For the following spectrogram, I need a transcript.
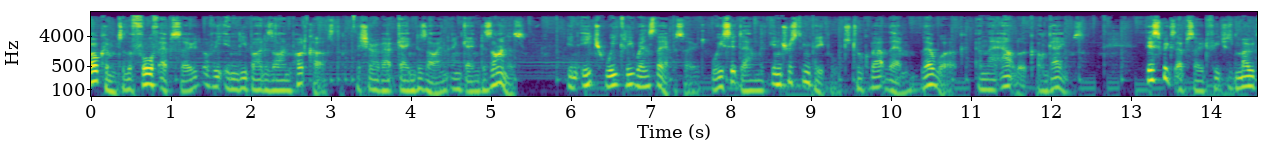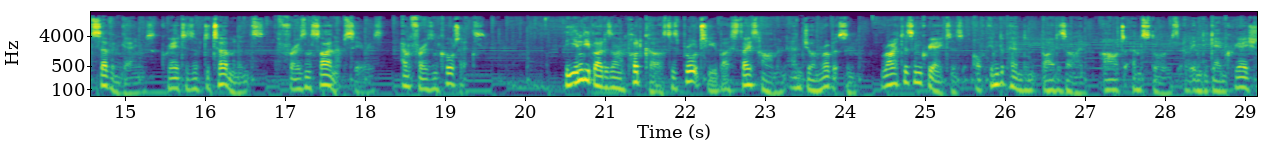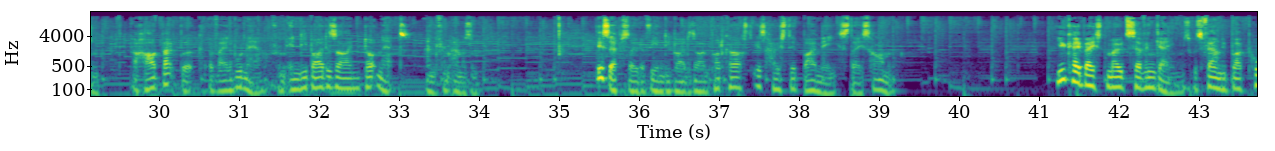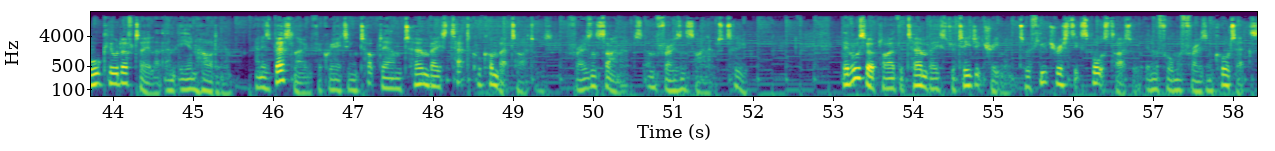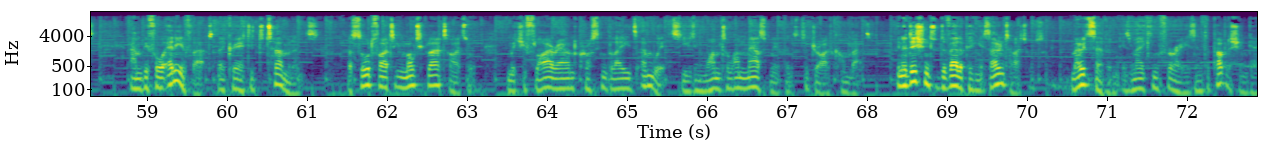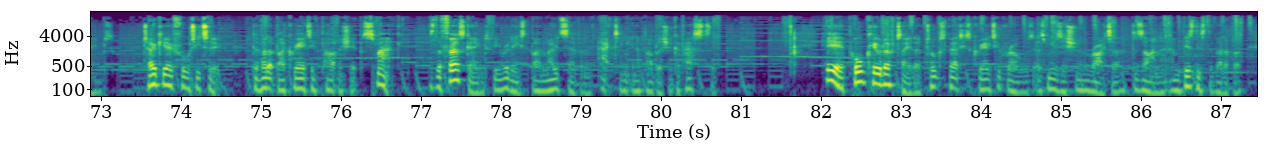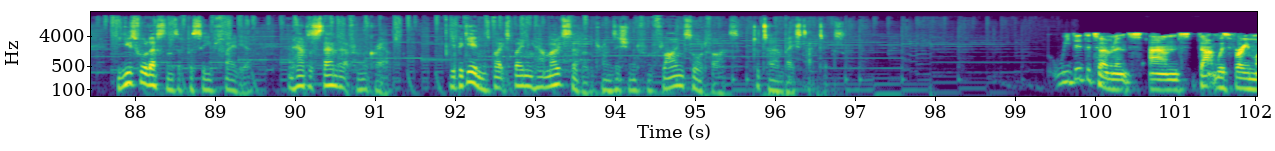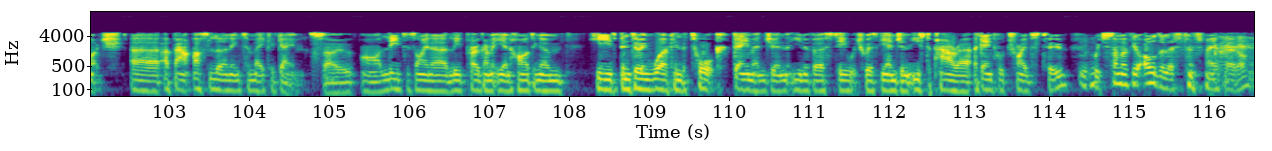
Welcome to the fourth episode of the Indie by Design podcast, the show about game design and game designers. In each weekly Wednesday episode, we sit down with interesting people to talk about them, their work, and their outlook on games. This week's episode features Mode 7 Games, creators of Determinance, the Frozen Synapse series, and Frozen Cortex. The Indie by Design podcast is brought to you by Stace Harman and John Robertson, writers and creators of Independent by Design Art and Stories of Indie Game Creation, a hardback book available now from indiebydesign.net and from Amazon. This episode of the Indie by Design podcast is hosted by me, Stace Harman. UK based Mode 7 Games was founded by Paul Kilduff Taylor and Ian Hardingham and is best known for creating top down turn based tactical combat titles Frozen Synapse and Frozen Synapse 2. They've also applied the turn based strategic treatment to a futuristic sports title in the form of Frozen Cortex, and before any of that, they created Determinance, a sword fighting multiplayer title in which you fly around crossing blades and wits using one to one mouse movements to drive combat. In addition to developing its own titles, Mode 7 is making forays into publishing games. Tokyo 42, developed by creative partnership SMAC, is the first game to be released by Mode 7 acting in a publisher capacity. Here, Paul Kilduff Taylor talks about his creative roles as musician, writer, designer, and business developer, the useful lessons of perceived failure, and how to stand out from the crowd. He begins by explaining how Mode 7 transitioned from flying sword fights to turn based tactics we did determinance, and that was very much uh, about us learning to make a game. So our lead designer, lead programmer Ian Hardingham, He'd been doing work in the Torque game engine at university, which was the engine that used to power a, a game called Tribes 2, mm-hmm. which some of your older listeners may have heard of.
